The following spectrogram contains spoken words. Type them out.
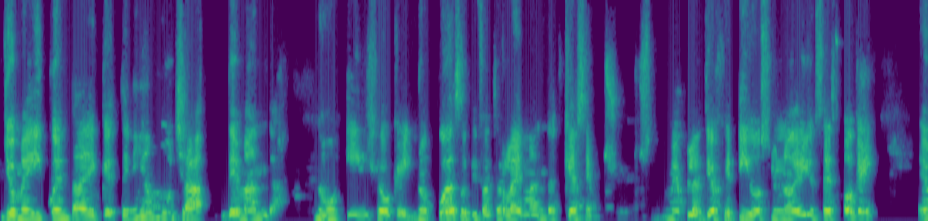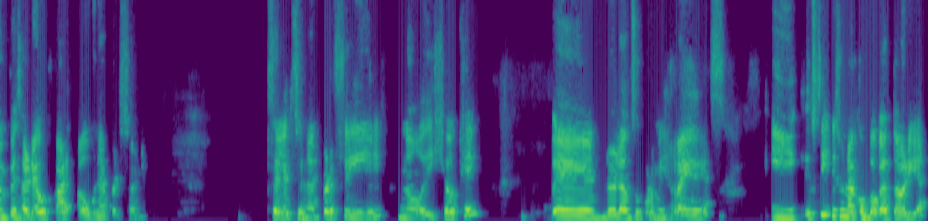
yo me di cuenta de que tenía mucha demanda, ¿no? Y dije, ok, no puedo satisfacer la demanda, ¿qué hacemos? me planteé objetivos y uno de ellos es, ok, empezaré a buscar a una persona. Seleccioné el perfil, ¿no? Dije, ok, eh, lo lanzo por mis redes y sí, es una convocatoria.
